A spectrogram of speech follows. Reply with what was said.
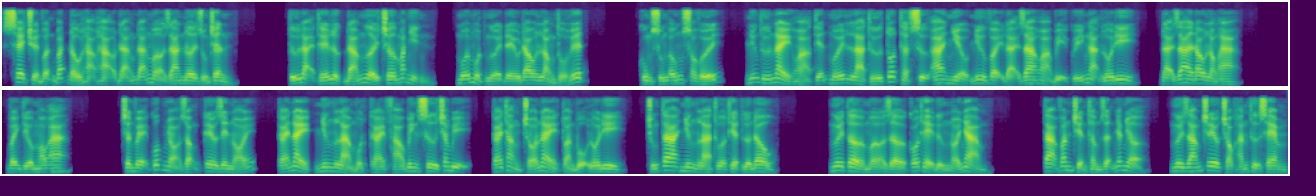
xe chuyển vận bắt đầu hạo hạo đãng đã mở ra nơi dùng chân. Tứ đại thế lực đám người trơ mắt nhìn, mỗi một người đều đau lòng thổ huyết. Cùng súng ống so với, những thứ này hỏa tiễn mới là thứ tốt thật sự a, nhiều như vậy đại gia hỏa bị quý ngạn lôi đi, đại gia đau lòng a. Bệnh thiếu máu a. Trần vệ quốc nhỏ giọng kêu lên nói, cái này nhưng là một cái pháo binh sư trang bị, cái thằng chó này toàn bộ lôi đi chúng ta nhưng là thua thiệt lớn đâu. Ngươi tờ mở giờ có thể đừng nói nhảm. Tạ văn triển thầm giận nhắc nhở, ngươi dám trêu chọc hắn thử xem,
